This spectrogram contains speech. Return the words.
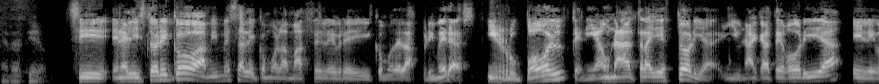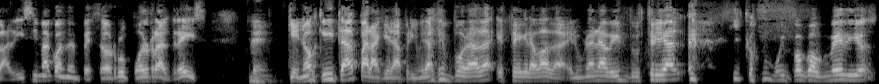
Me refiero. Sí, en el histórico a mí me sale como la más célebre y como de las primeras. Y RuPaul tenía una trayectoria y una categoría elevadísima cuando empezó RuPaul Drag Race, Sí. que no quita para que la primera temporada esté grabada en una nave industrial y con muy pocos medios,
